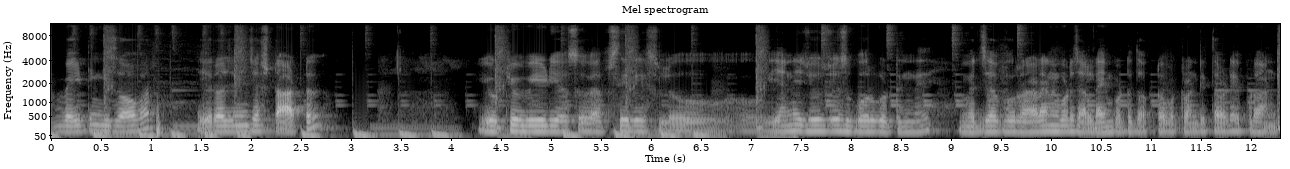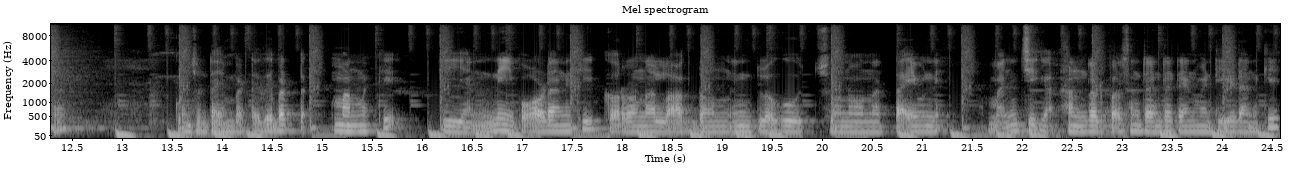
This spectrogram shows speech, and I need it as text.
వెయిటింగ్ ఈజ్ ఓవర్ ఈరోజు నుంచే స్టార్ట్ యూట్యూబ్ వీడియోస్ వెబ్ సిరీస్లు ఇవన్నీ చూసి చూసి బోర్ కొట్టింది. మిర్జాపూర్ రావడానికి కూడా చాలా టైం పట్టుద్ది. అక్టోబర్ ట్వంటీ థర్డ్ ఎప్పుడు అంటే. కొంచెం టైం పట్టేది. బట్ మనకి ఇవన్నీ పోవడానికి కరోనా లాక్డౌన్ ఇంట్లో కూర్చొని ఉన్న టైంని మంచిగా హండ్రెడ్ పర్సెంట్ ఎంటర్టైన్మెంట్ ఇవ్వడానికి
